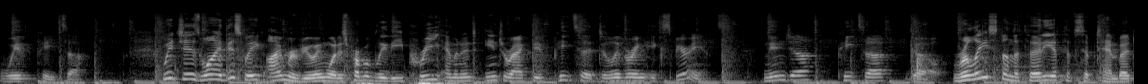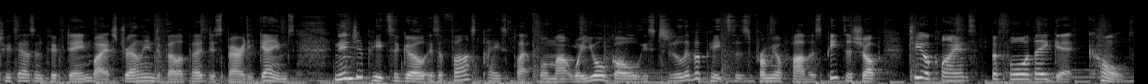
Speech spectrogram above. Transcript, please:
with pizza. Which is why this week I'm reviewing what is probably the preeminent interactive pizza delivering experience Ninja Pizza Girl. Released on the 30th of September 2015 by Australian developer Disparity Games, Ninja Pizza Girl is a fast paced platformer where your goal is to deliver pizzas from your father's pizza shop to your clients before they get cold.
